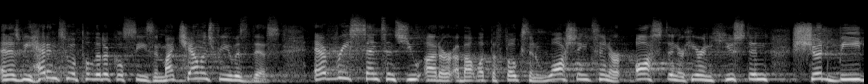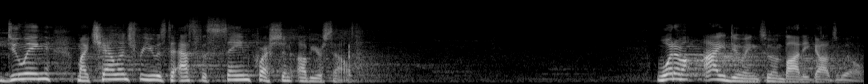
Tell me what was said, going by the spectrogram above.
And as we head into a political season, my challenge for you is this every sentence you utter about what the folks in Washington or Austin or here in Houston should be doing, my challenge for you is to ask the same question of yourself What am I doing to embody God's will?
